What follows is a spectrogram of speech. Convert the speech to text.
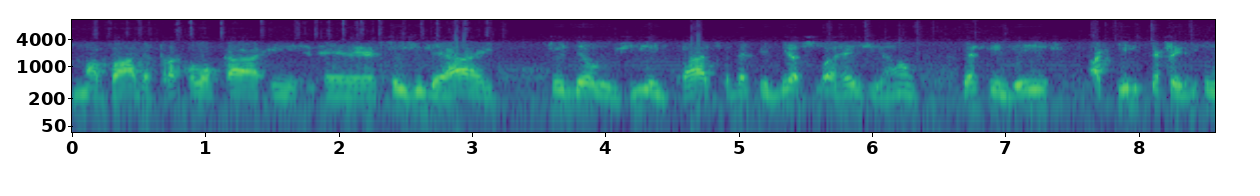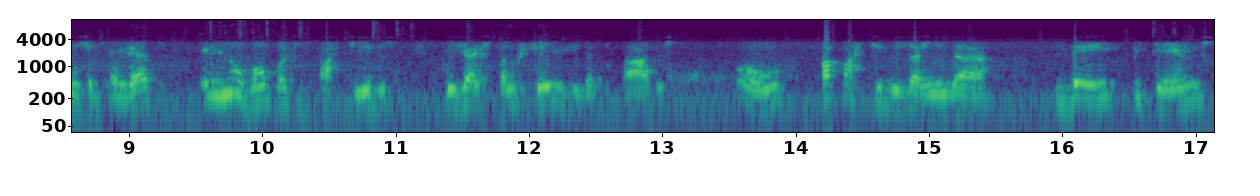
uma vaga para colocar eh, seus ideais, sua ideologia em prática, defender a sua região, defender aquilo que acredita no seu projeto, eles não vão para esses partidos que já estão cheios de deputados ou a partidos ainda bem pequenos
